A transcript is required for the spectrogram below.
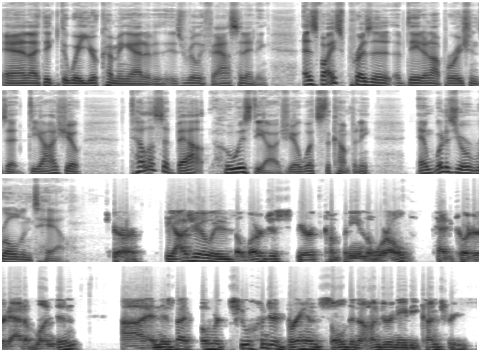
And I think the way you're coming at it is really fascinating. As vice president of data and operations at Diageo, tell us about who is Diageo, what's the company, and what does your role entail? Sure. Diageo is the largest spirits company in the world, headquartered out of London. Uh, and there's about over 200 brands sold in 180 countries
